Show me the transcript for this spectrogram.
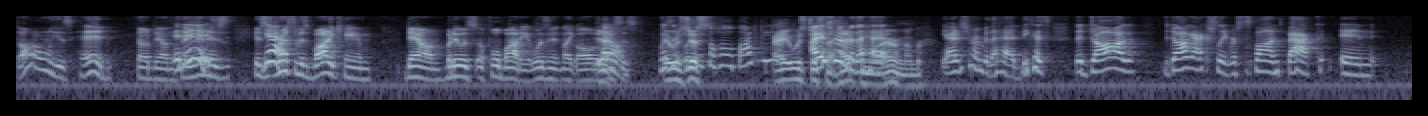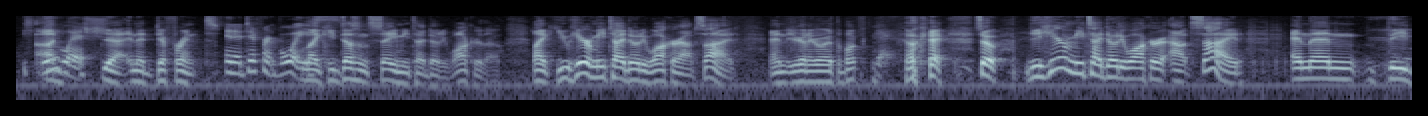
thought only his head fell down. It thing, and is. his his Yeah. rest of his body came down, but it was a full body. It wasn't like all Yeah. No. pieces. Was It it, was was just- just the whole body? It was just, I just, just the remember head the head. I remember. Yeah, I just remember the head because the dog the dog actually responds back in uh, English Yeah, in a different. in a different voice. Like he doesn't say Me Tie Dough-ty Walker though. Like you hear Me Tie Dough-ty Walker outside, and you're gonna go with the book. Yes. Okay, so you hear Me Tie Dough-ty Walker outside, and then the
